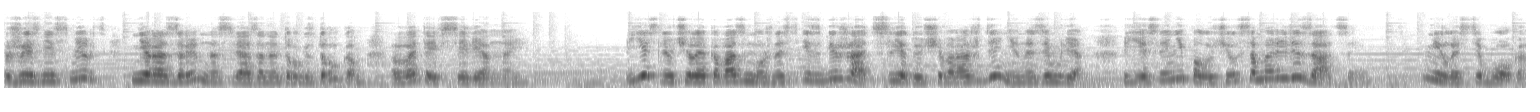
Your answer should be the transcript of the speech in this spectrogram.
Жизнь и смерть неразрывно связаны друг с другом в этой вселенной. Есть ли у человека возможность избежать следующего рождения на Земле, если не получил самореализации, милости Бога?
